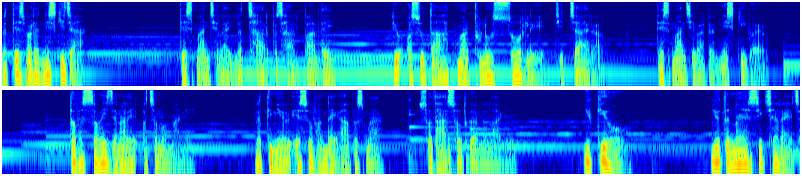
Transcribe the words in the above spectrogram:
र त्यसबाट निस्किजा। त्यस मान्छेलाई लच्छार पछार पार्दै त्यो अशुद्ध आत्मा ठुलो स्वरले चिच्चाएर त्यस मान्छेबाट निस्किगयो। तब सबैजनाले अचम्म माने र तिनीहरू यसो भन्दै आपसमा सोधासोध गर्न लागे। यो के हो? यो त नयाँ शिक्षा रहेछ।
